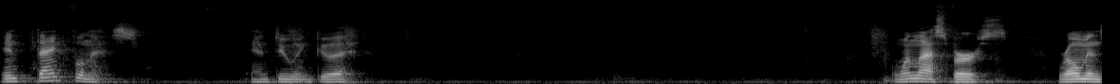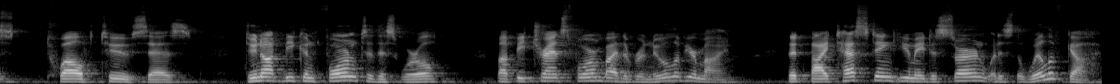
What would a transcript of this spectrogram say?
in thankfulness, and doing good. One last verse, Romans 12:2 says, "Do not be conformed to this world, but be transformed by the renewal of your mind, that by testing you may discern what is the will of God,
